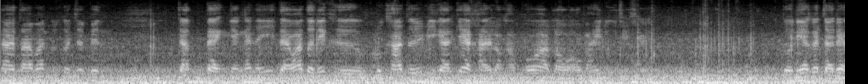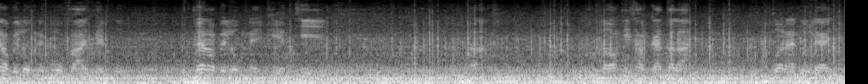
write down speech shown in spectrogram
หน้าตาบ้านมันก็จะเป็นจัดแต่งอย่างนั้นอย่างนี้แต่ว่าตัวนี้คือลูกค้าจะไม่มีการแก้ไขหรอกครับ เพราะว่าเราเอามาให้ดูเฉยๆ ตัวนี้ก็จะได้เอาไปลงในโปรไฟล์เฟซบุ๊กแล้วเอาไปลงในเพจที่น้องที่ทำการตลาด ตัวนั้นดูแลอยู่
